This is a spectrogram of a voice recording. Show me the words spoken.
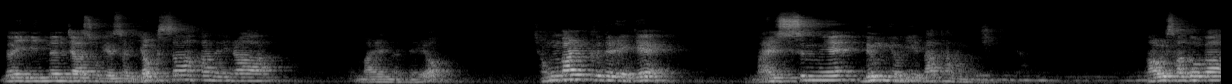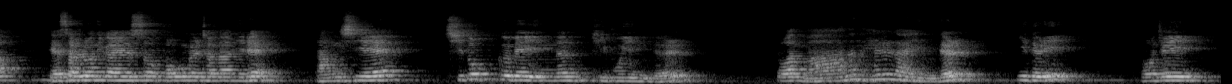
너희 믿는 자 속에서 역사하느니라 말했는데요. 정말 그들에게 말씀의 능력이 나타난 것입니다. 바울 사도가 데살로니가에서 복음을 전한 이래 당시에 지도급에 있는 기부인들 또한 많은 헬라인들 이들이 도저히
